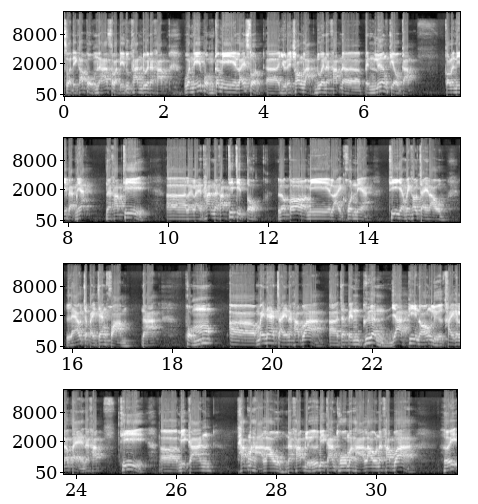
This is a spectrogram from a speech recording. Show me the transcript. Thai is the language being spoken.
สวัสดีครับผมนะฮะสวัสดีทุกท่านด้วยนะครับ วันนี้ผมก็มีไลฟ์สดออยู่ในช่องหลักด้วยนะครับเเป็นเรื่องเกี่ยวกับกรณีแบบเนี้ยนะครับที่หลาย ๆ ท่านนะครับที่จิตตก แล้วก็มีหลายคนเนี่ยที่ยังไม่เข้าใจเรา แล้วจะไปแจ้งความนะฮะผมไม่แน่ใจนะครับว่าจะเป็นเพื่อนญาติพี่น้องหรือใครก็แล้วแต่นะครับ ที่มีการ ทักมาหาเรานะครับ หรือมีการโทรมาหาเรานะครับว่าเฮ้ย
